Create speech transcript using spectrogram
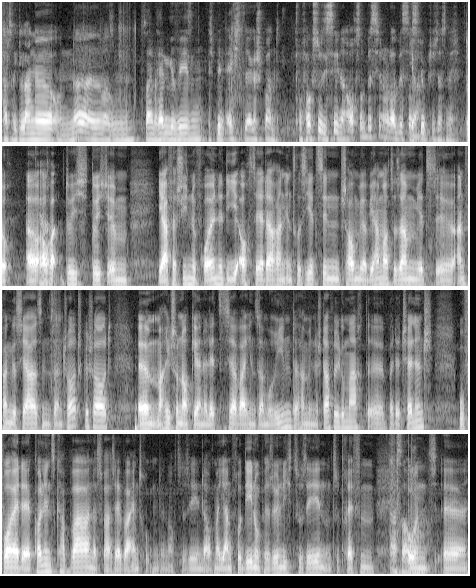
Patrick Lange und ne, immer so ein, sein Rennen gewesen. Ich bin echt sehr gespannt. Verfolgst du die Szene auch so ein bisschen oder bist das Ja. juckt dich das nicht? Doch, äh, auch durch, durch ähm, ja, verschiedene Freunde, die auch sehr daran interessiert sind, schauen wir, wir haben auch zusammen jetzt äh, Anfang des Jahres in St. George geschaut, ähm, mache ich schon auch gerne. Letztes Jahr war ich in Samorin, da haben wir eine Staffel gemacht äh, bei der Challenge, wo vorher der Collins Cup war und das war sehr beeindruckend dann auch zu sehen, da auch mal Jan Frodeno persönlich zu sehen und zu treffen Das auch. und äh,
